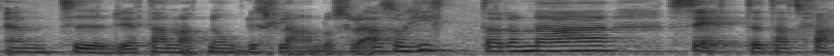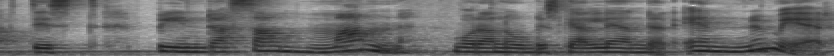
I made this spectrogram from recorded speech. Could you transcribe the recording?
en, tid i ett annat nordiskt land och sådär. Alltså hitta det där sättet att faktiskt binda samman våra nordiska länder ännu mer.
